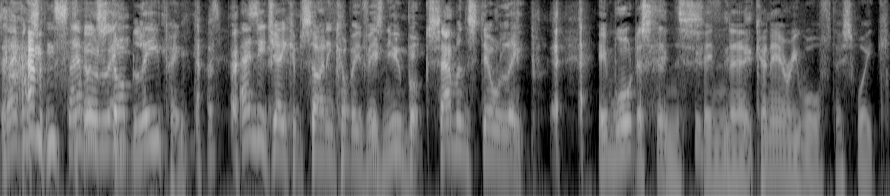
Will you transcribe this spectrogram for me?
they haven't, Salmon they still haven't stopped leaping. Andy so. Jacobs signing copy of his new book, Salmon Still Leap, in Waterstones in uh, Canary Wharf this week.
